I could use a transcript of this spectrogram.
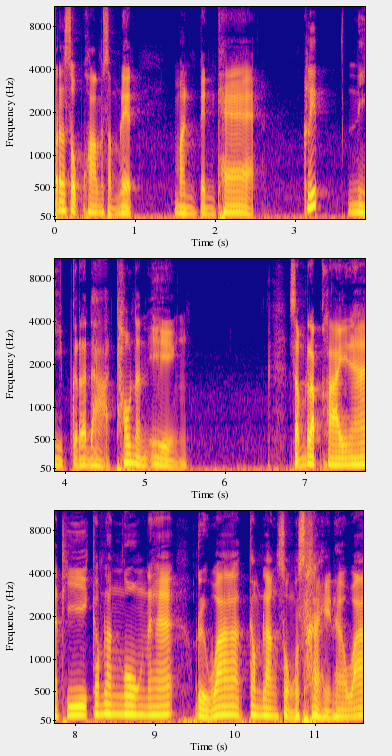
ประสบความสำเร็จ มันเป็นแค่คลิปหนีบกระดาษเท่านั้นเองสำหรับใครนะฮะที่กำลังงงนะฮะหรือว่ากำลังสงสัยนะว่า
